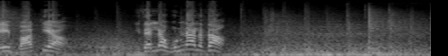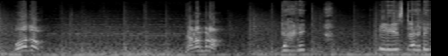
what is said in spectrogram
ஏய் பாக்கியா இதெல்லாம் உன்னாலதான். போதும். கிளம்பலாம். Daddy please daddy.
